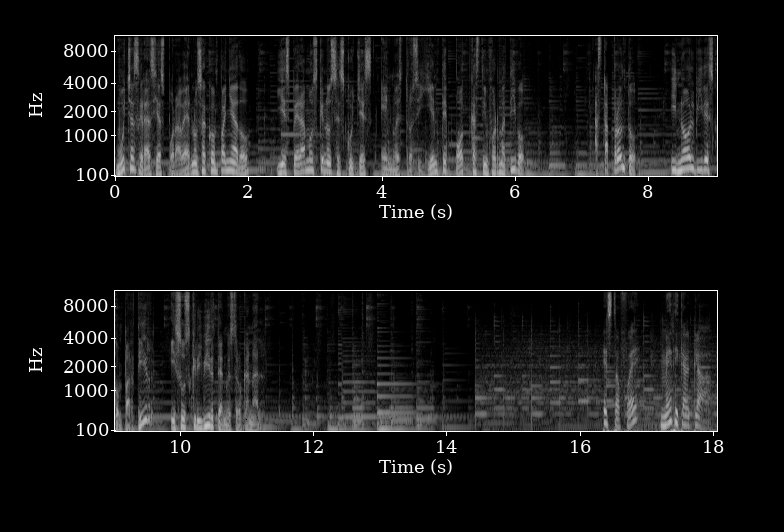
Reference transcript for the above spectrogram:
Muchas gracias por habernos acompañado y esperamos que nos escuches en nuestro siguiente podcast informativo. Hasta pronto y no olvides compartir y suscribirte a nuestro canal. Esto fue Medical Club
